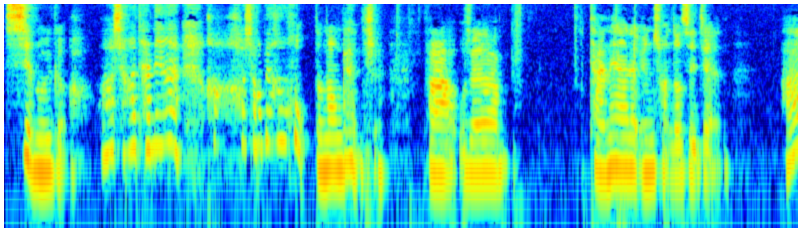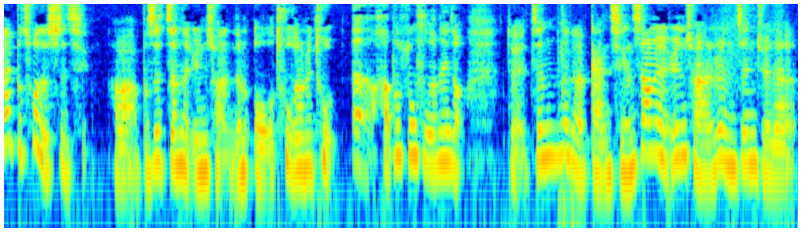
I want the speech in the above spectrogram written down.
陷入一个啊想要谈恋爱，好好想要被呵护的那种感觉。好啦，我觉得谈恋爱跟晕船都是一件还不错的事情。好吧，不是真的晕船，那呕吐那边吐，呃，好不舒服的那种。对，真那个感情上面晕船，认真觉得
